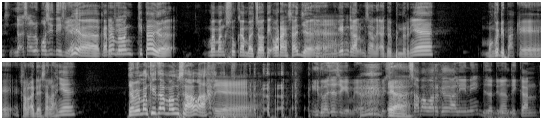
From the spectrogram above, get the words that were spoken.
nggak selalu positif ya. Iya, karena Jadi- memang kita ya memang suka bacoti orang saja. Iya. Mungkin kalau misalnya ada benernya monggo dipakai. Kalau ada salahnya ya memang kita mau salah. Iya. gitu aja sih game ya. Bisa Iya. sapa warga kali ini bisa dinantikan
